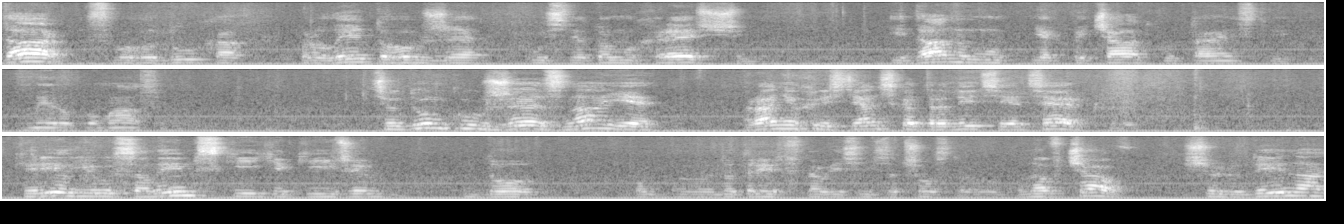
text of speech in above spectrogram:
дар свого Духа, пролитого вже у святому хрещенні і даному як печатку таїнстві миропомазання. Цю думку вже знає ранньохристиянська традиція церкви. Кирил Єрусалимський, який жив до, до 386 року, навчав, що людина,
